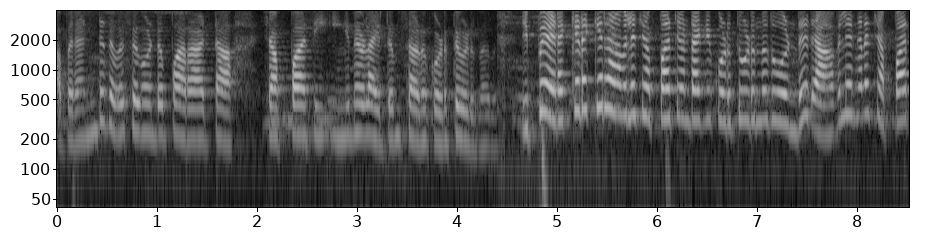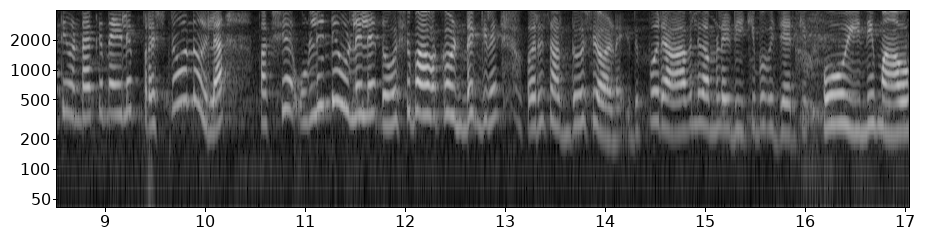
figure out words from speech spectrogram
അപ്പോൾ രണ്ട് ദിവസം കൊണ്ട് പറാട്ട ചപ്പാത്തി ഇങ്ങനെയുള്ള ഐറ്റംസ് ആണ് കൊടുത്തു വിടുന്നത്. ഇപ്പോൾ ഇടയ്ക്കിടയ്ക്ക് രാവിലെ ചപ്പാത്തി ഉണ്ടാക്കി കൊടുത്തു വിടുന്നത് കൊണ്ട് രാവിലെ അങ്ങനെ ചപ്പാത്തി ഉണ്ടാക്കുന്നതിൽ പ്രശ്നമൊന്നുമില്ല. പക്ഷേ ഉള്ളിന്റെ ഉള്ളിൽ ദോശമാവൊക്കെ ഉണ്ടെങ്കിൽ ഒരു സന്തോഷമാണ്. ഇതിപ്പോൾ രാവിലെ നമ്മൾ എണീക്കുമ്പോൾ വിചാരിക്കും ഓ ഇനി മാവ്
